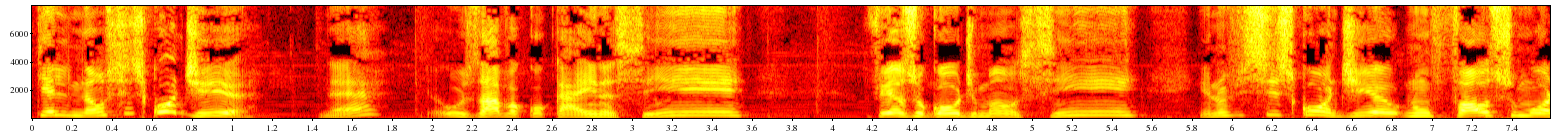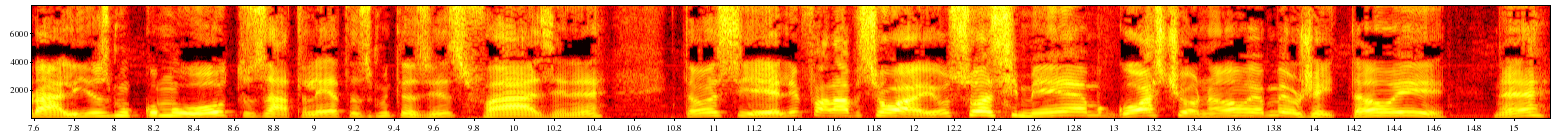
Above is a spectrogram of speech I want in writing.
que ele não se escondia, né? Usava cocaína sim, fez o gol de mão sim, e não se escondia num falso moralismo como outros atletas muitas vezes fazem, né? Então, assim, ele falava assim: ó, eu sou assim mesmo, goste ou não, é o meu jeitão e, né?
